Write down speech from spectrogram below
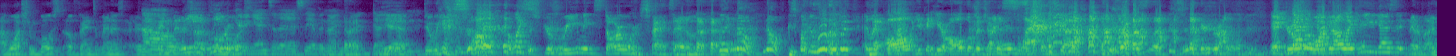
I've watched most of Phantom Menace or not Phantom Oh, Menace, we, uh, we Clone were Wars. getting into this the other night in front of Duddy. yeah, and- dude, we got so I'm like screaming Star Wars facts at him. like, no, no, because fucking Luke would do and like and all you could hear all the vaginas slapping shut across the. yeah, Yeah, girls that- were walking out like, hey, you guys did. Never mind.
